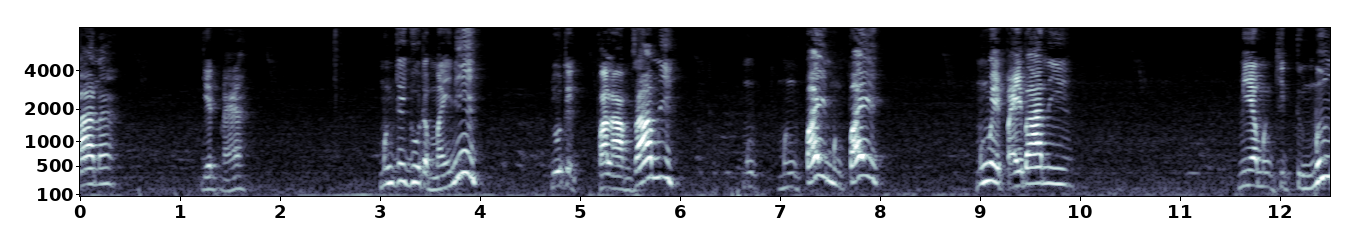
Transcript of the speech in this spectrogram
บ้านนะเย็ดแหมมึงจะอยู่ทำไมนี่ อยู่ติดพระรามสามนี่มึงมึงไปมึงไป มึงไม่ไปบ้านนี่เมียมึงคิดถึงมึง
